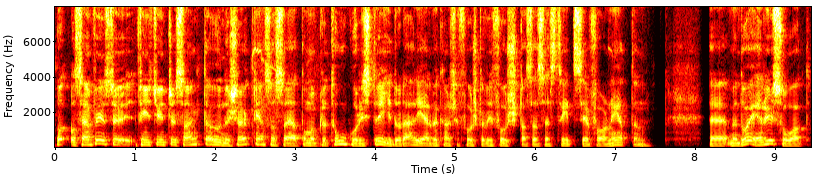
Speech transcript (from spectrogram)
Och, och, sen finns det, finns det ju intressanta undersökningar som säger att om en pluton går i strid, och det här gäller kanske första vid första så att säga, stridserfarenheten, eh, men då är det ju så att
